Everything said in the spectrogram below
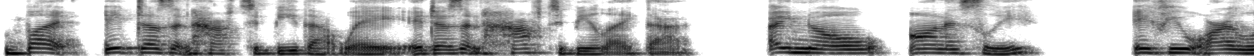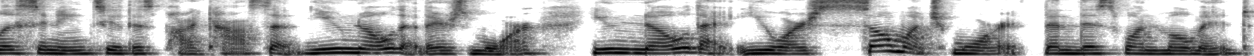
But it doesn't have to be that way. It doesn't have to be like that. I know, honestly, if you are listening to this podcast, that you know that there's more. You know that you are so much more than this one moment.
